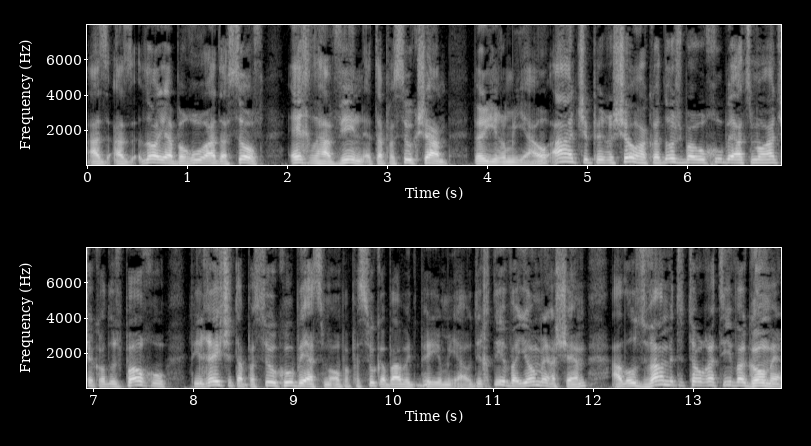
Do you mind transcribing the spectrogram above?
אז, אז לא היה ברור עד הסוף איך להבין את הפסוק שם בירמיהו, עד שפירשו הקדוש ברוך הוא בעצמו, עד שהקדוש ברוך הוא פירש את הפסוק הוא בעצמו, בפסוק הבא בירמיהו, דכתיב ויאמר השם על עוזבם את תורתי וגומר.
